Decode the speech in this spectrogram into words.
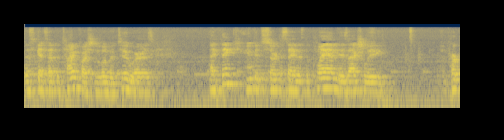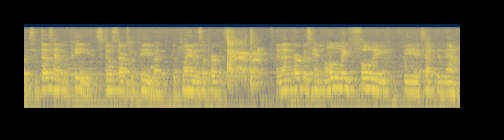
this gets at the time question a little bit too, whereas I think you could start to say that the plan is actually a purpose. It does have the P, it still starts with P, but the plan is a purpose. And that purpose can only fully be accepted now.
